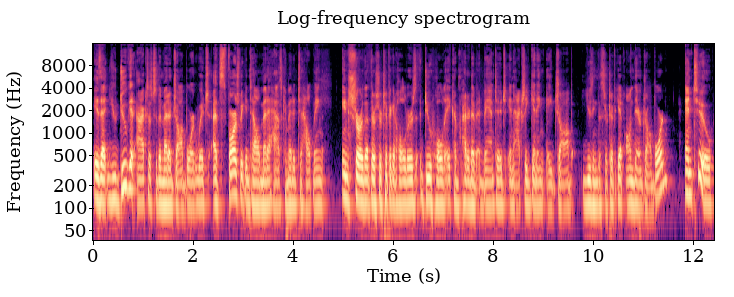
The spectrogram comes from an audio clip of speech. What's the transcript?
is that you do get access to the meta job board which as as far as we can tell, Meta has committed to helping ensure that their certificate holders do hold a competitive advantage in actually getting a job using the certificate on their job board. And two,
